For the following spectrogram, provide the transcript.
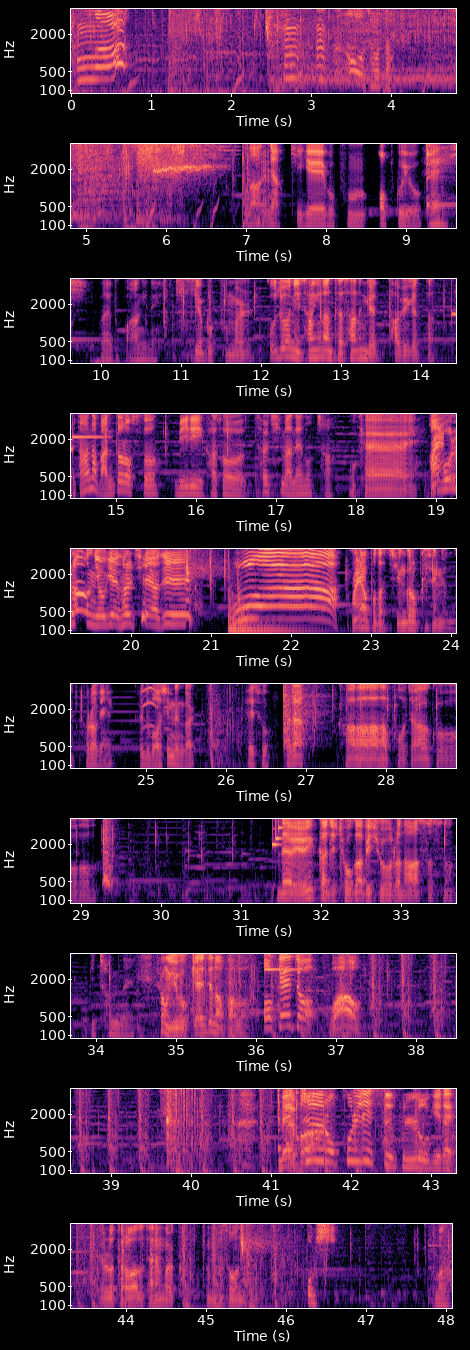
응, 어? 응, 응, 응. 어 잡았다. 뭐 나왔냐? 기계 부품 없고요. 에이씨 이번에도 꽝이네. 기계 부품을 꾸준히 상인한테 사는 게 답이겠다 다 하나 만들었어. 미리 가서 설치만 해놓자. 오케이 아 몰랑 여기에 설치해야지. 우와! 생각보다 징그럽게 생겼네 그러게. 그래도 멋있는 걸. 해수. 가자. 가보자고 내가 여기까지 조갑이 주우러 나왔었어 미쳤네. 형 이거 깨지나 봐봐 어 깨져. 와우 메트로폴리스 블록이래. 여기로 들어가도 되는 걸까? 좀 무서운데 오씨. 도망.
